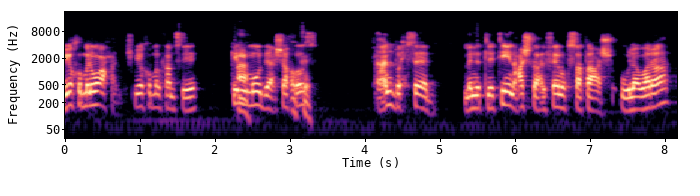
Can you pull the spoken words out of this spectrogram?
بياخذ من واحد مش بياخذ من خمسة. كل آه. مودع شخص okay. عنده حساب من 30 10 2019 ولورا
